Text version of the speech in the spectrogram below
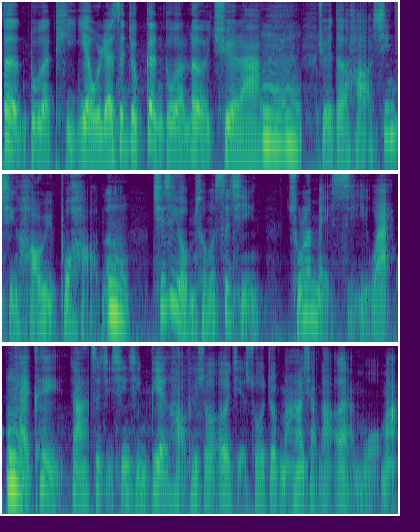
更多的体验，我人生就更多的乐趣啦，嗯嗯，觉得哈心情好与不好呢，其实有什么事情？除了美食以外，还可以让自己心情变好。比如说二姐说，就马上想到二按摩嘛。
